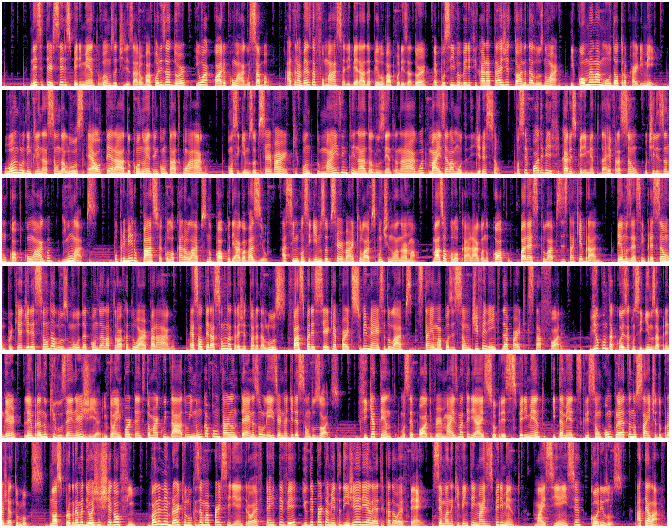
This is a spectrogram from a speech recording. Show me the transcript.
Nesse terceiro experimento, vamos utilizar o vaporizador e o aquário com água e sabão. Através da fumaça liberada pelo vaporizador, é possível verificar a trajetória da luz no ar e como ela muda ao trocar de meio. O ângulo de inclinação da luz é alterado quando entra em contato com a água conseguimos observar que quanto mais inclinado a luz entra na água, mais ela muda de direção. Você pode verificar o experimento da refração utilizando um copo com água e um lápis. O primeiro passo é colocar o lápis no copo de água vazio. Assim conseguimos observar que o lápis continua normal. Mas ao colocar água no copo, parece que o lápis está quebrado. Temos essa impressão porque a direção da luz muda quando ela troca do ar para a água. Essa alteração na trajetória da luz faz parecer que a parte submersa do lápis está em uma posição diferente da parte que está fora. Viu quanta coisa conseguimos aprender? Lembrando que luz é energia, então é importante tomar cuidado e nunca apontar lanternas ou laser na direção dos olhos. Fique atento, você pode ver mais materiais sobre esse experimento e também a descrição completa no site do projeto Lux. Nosso programa de hoje chega ao fim. Vale lembrar que o Lux é uma parceria entre a UFPR TV e o Departamento de Engenharia Elétrica da UFPR. Semana que vem tem mais experimento, mais ciência, cor e luz. Até lá!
